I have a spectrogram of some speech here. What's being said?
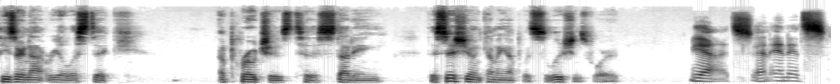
these are not realistic approaches to studying this issue and coming up with solutions for it. Yeah, it's and and it's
